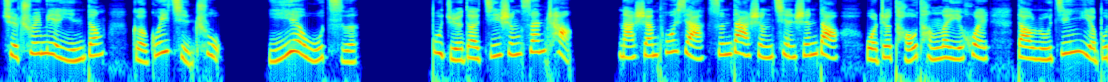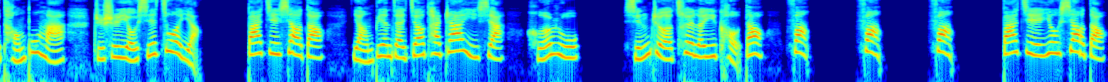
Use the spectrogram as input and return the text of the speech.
却吹灭银灯，葛归寝处，一夜无词。不觉得鸡声三唱。那山坡下，孙大圣欠身道：“我这头疼了一会，到如今也不疼不麻，只是有些作痒。”八戒笑道：“痒便再教他扎一下，何如？”行者啐了一口道：“放，放，放！”八戒又笑道：“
